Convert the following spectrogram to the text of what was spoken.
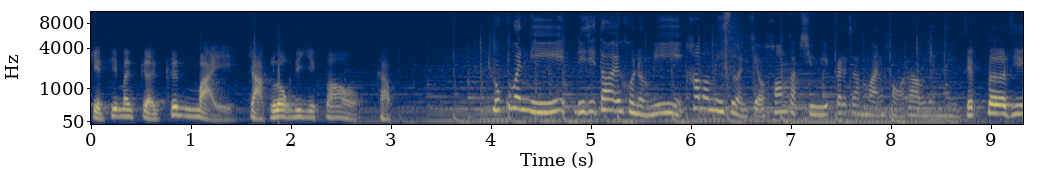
กิจที่มันเกิดขึ้นใหม่จากโลกดิจิทัลครับ ทุกวันนี้ดิจิ t a ลอีโคโนมีเข้ามามีส่วนเกี่ยวข้องกับชีวิตประจำวันของเรายังไง เซกเตอร์ที่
